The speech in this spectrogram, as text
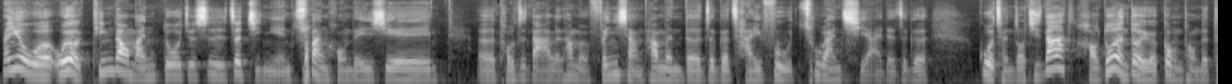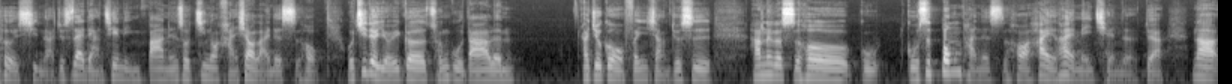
那因为我我有听到蛮多，就是这几年窜红的一些。呃，投资达人他们分享他们的这个财富突然起来的这个过程中，其实大家好多人都有一个共同的特性啊，就是在两千零八年的时候金融海啸来的时候，我记得有一个存股达人，他就跟我分享，就是他那个时候股股市崩盘的时候，他也他也没钱了，对啊，那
